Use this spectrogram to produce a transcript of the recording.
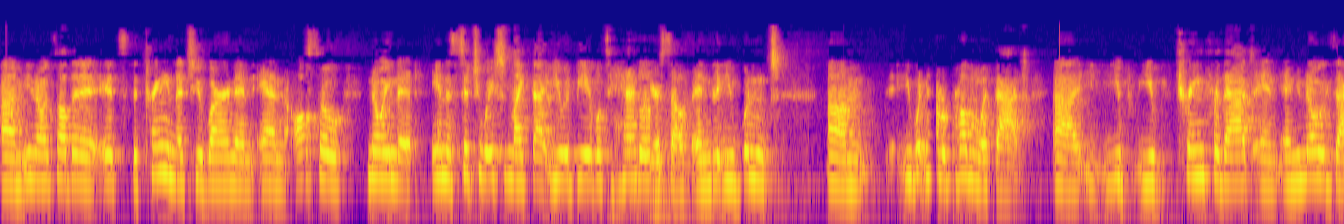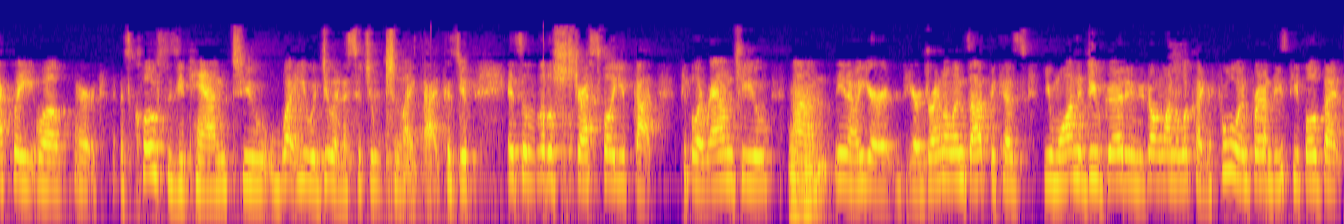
Um, you know, it's all the it's the training that you learn, and and also knowing that in a situation like that, you would be able to handle yourself, and that you wouldn't um, you wouldn't have a problem with that. Uh, you, you've trained for that and, and you know exactly, well, or as close as you can to what you would do in a situation like that. Cause you, it's a little stressful. You've got people around you. Um, you know, your, your adrenaline's up because you want to do good and you don't want to look like a fool in front of these people. But,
